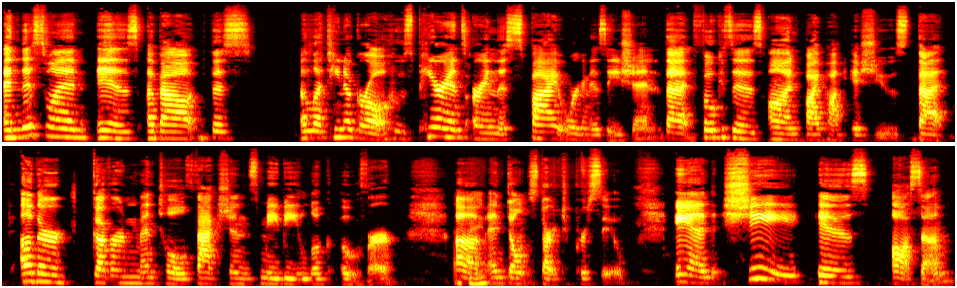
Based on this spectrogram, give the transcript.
And this one is about this a Latina girl whose parents are in this spy organization that focuses on BIPOC issues that other governmental factions maybe look over um, okay. and don't start to pursue. And she is awesome.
